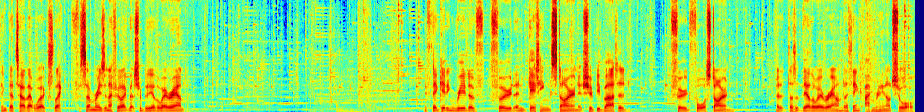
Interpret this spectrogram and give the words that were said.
Think that's how that works. Like, for some reason I feel like that should be the other way around. If they're getting rid of food and getting stone, it should be bartered food for stone. But it does it the other way around, I think? I'm really not sure.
